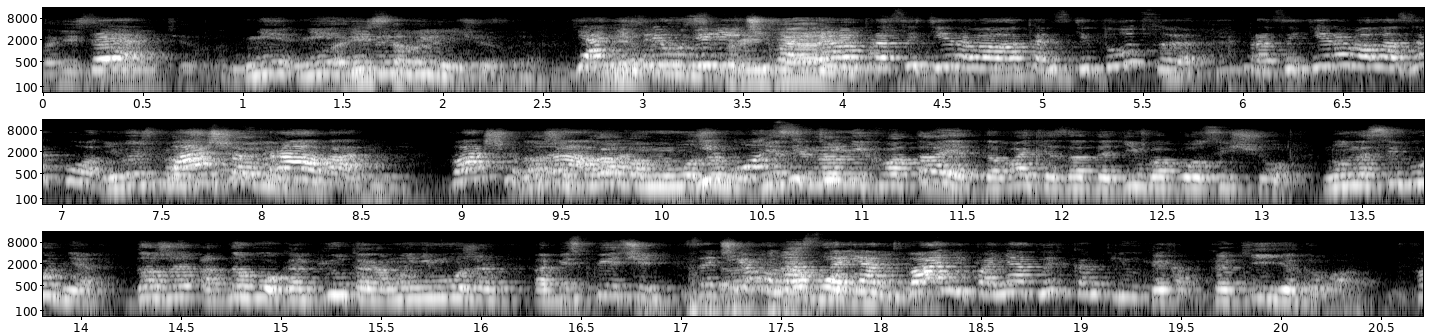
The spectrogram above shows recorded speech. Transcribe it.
Лариса Де? Валентиновна, Не, не, не Лариса преувеличивайте. Я не Вы преувеличиваю, я сприяли. вам процитировала Конституцию, процитировала закон. И вы же Ваше пообещали право, відповідь. ваше Наше право, право мы можем, его если цити- нам не хватает, давайте зададим вопрос еще. Но на сегодня даже одного компьютера мы не можем обеспечить Зачем э, у нас работу. стоят два непонятных компьютера? Как- Какие два? У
